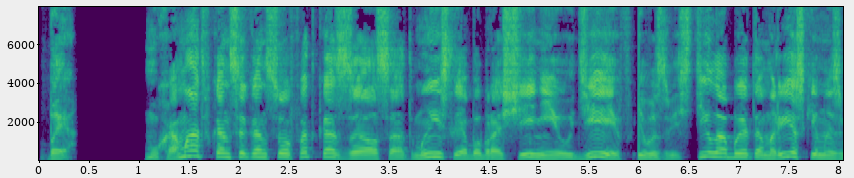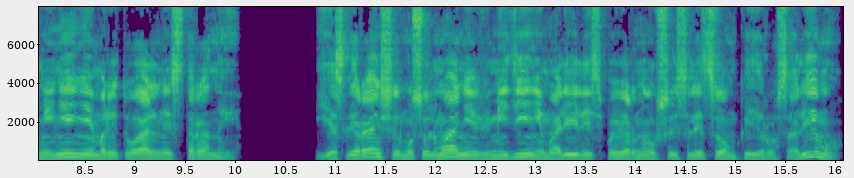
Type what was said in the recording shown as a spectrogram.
Б. Мухаммад, в конце концов, отказался от мысли об обращении иудеев и возвестил об этом резким изменением ритуальной стороны. Если раньше мусульмане в Медине молились, повернувшись лицом к Иерусалиму,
